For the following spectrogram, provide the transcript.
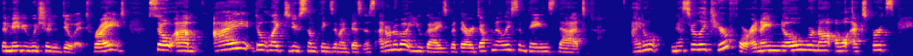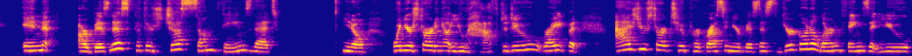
then maybe we shouldn't do it right? So um, i don't like to do some things in my business. I don't know about you guys but there are definitely some things that i don't necessarily care for. And i know we're not all experts in our business but there's just some things that you know, when you're starting out, you have to do, right? But as you start to progress in your business, you're going to learn things that you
